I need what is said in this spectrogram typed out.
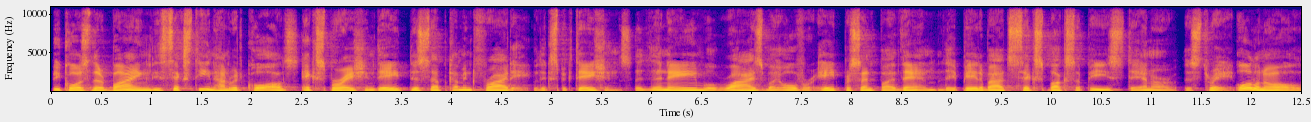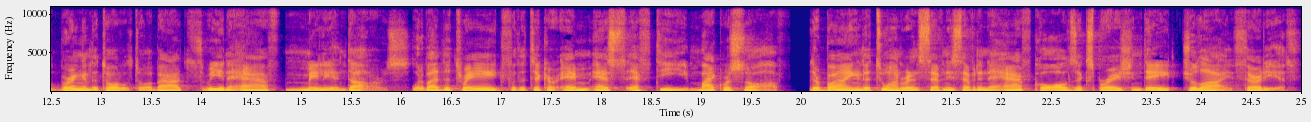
because they're buying the 1600 calls expiration date this upcoming Friday with expectations that the name will rise by over 8% by then. They paid about 6 bucks bucks apiece to enter this trade. All in all, bringing the total to about $3.5 million. What about the trade for the ticker MSFT Microsoft? They're buying the 277.5 calls expiration date July 30th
